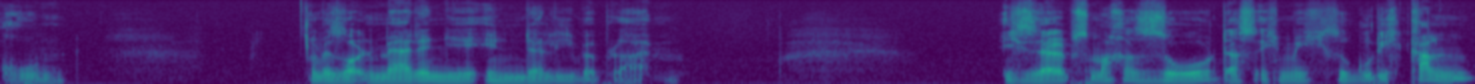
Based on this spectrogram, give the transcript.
ruhen. Und wir sollten mehr denn je in der Liebe bleiben. Ich selbst mache so, dass ich mich so gut ich kann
